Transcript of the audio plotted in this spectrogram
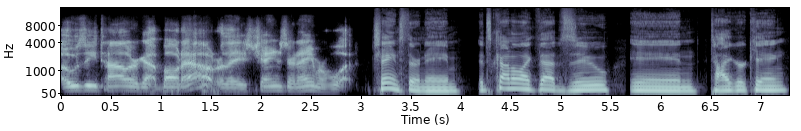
OZ Tyler got bought out, or they just changed their name, or what? Changed their name. It's kind of like that zoo in Tiger King,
